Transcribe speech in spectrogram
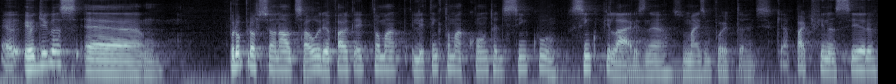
Eu, eu digo assim, para o profissional de saúde, eu falo que ele, toma, ele tem que tomar conta de cinco, cinco pilares, né, os mais importantes, que é a parte financeira,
